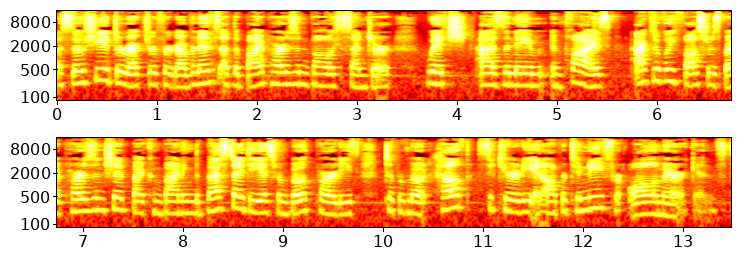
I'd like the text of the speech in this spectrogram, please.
Associate Director for Governance at the Bipartisan Policy Center, which, as the name implies, actively fosters bipartisanship by combining the best ideas from both parties to promote health, security, and opportunity for all Americans.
